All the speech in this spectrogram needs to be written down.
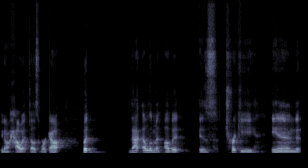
you know, how it does work out. But that element of it is tricky. And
